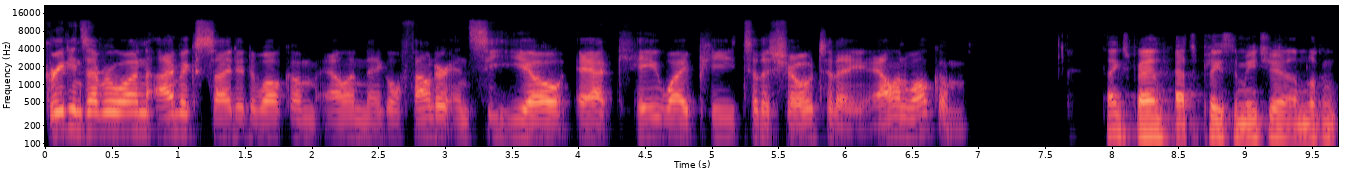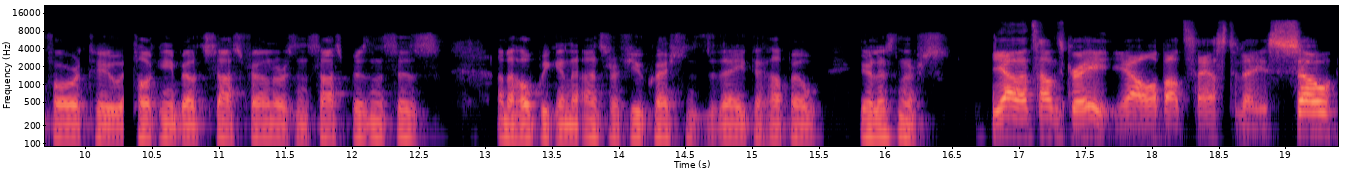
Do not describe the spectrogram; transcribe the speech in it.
Greetings, everyone. I'm excited to welcome Alan Nagle, founder and CEO at KYP, to the show today. Alan, welcome. Thanks, Ben. It's pleased to meet you. I'm looking forward to talking about SaaS founders and SaaS businesses, and I hope we can answer a few questions today to help out your listeners. Yeah, that sounds great. Yeah, all about SaaS today. So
